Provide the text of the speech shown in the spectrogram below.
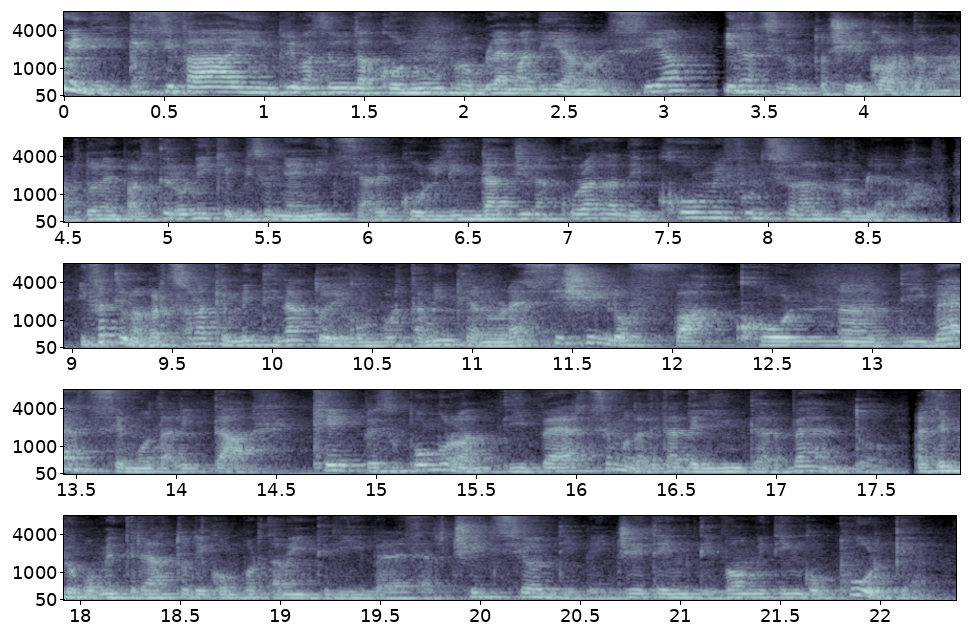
Quindi, che si fa in prima seduta con un problema di anoressia? Innanzitutto ci ricordano Nardone e Palteroni che bisogna iniziare con l'indagine accurata di come funziona il problema. Infatti una persona che mette in atto dei comportamenti anoressici lo fa con diverse modalità che presuppongono diverse modalità dell'intervento. Ad esempio può mettere in atto dei comportamenti di iperesercizio, di binge eating, di vomiting o purghe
